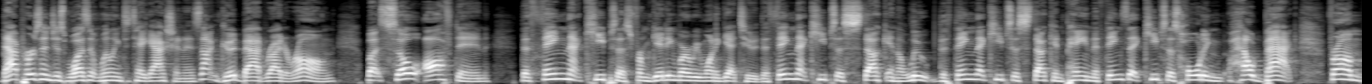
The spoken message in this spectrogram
that person just wasn't willing to take action. And it's not good, bad, right, or wrong. But so often the thing that keeps us from getting where we want to get to, the thing that keeps us stuck in a loop, the thing that keeps us stuck in pain, the things that keeps us holding held back from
